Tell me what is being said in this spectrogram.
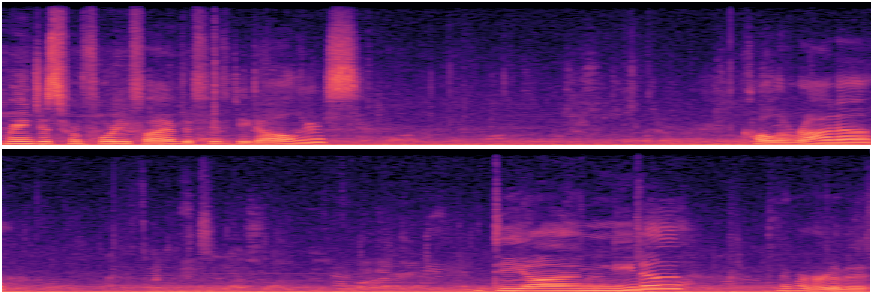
Ranges from 45 to $50. Colorado. Dianina? Never heard of it.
